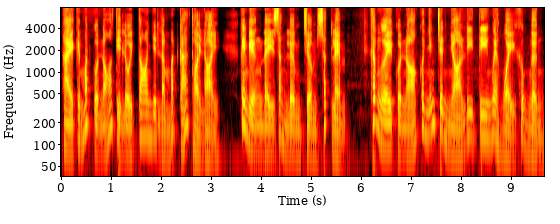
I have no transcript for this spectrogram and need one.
Hai cái mắt của nó thì lồi to như là mắt cá thòi lòi. Cái miệng đầy răng lườm trơm sắc lẹm. Khắp người của nó có những chân nhỏ li ti ngoe ngoẩy không ngừng.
